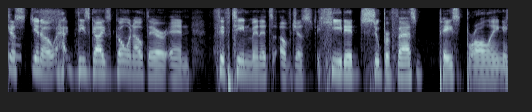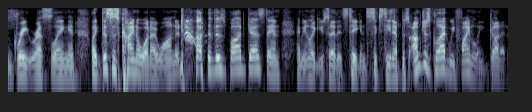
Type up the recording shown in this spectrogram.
just you know these guys going out there and 15 minutes of just heated, super fast paced brawling and great wrestling and like this is kind of what I wanted out of this podcast and I mean like you said it's taken 16 episodes. I'm just glad we finally got it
